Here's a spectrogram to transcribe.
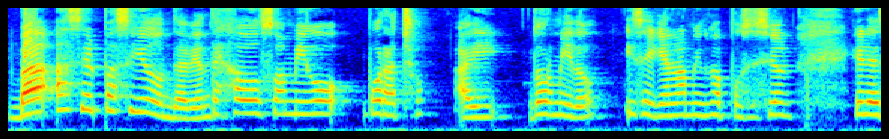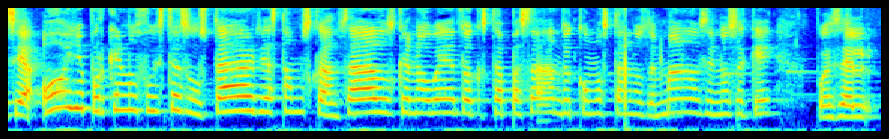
va hacia el pasillo donde habían dejado su amigo borracho, ahí dormido, y seguía en la misma posición. Y le decía, oye, ¿por qué nos fuiste a asustar? Ya estamos cansados, que no ves lo que está pasando y cómo están los demás y no sé qué. Pues el,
